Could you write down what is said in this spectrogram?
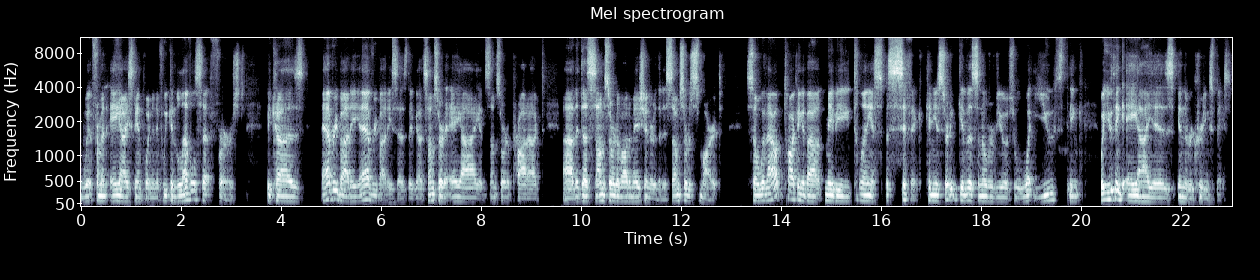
with from an AI standpoint, and if we can level set first, because everybody everybody says they've got some sort of AI and some sort of product uh, that does some sort of automation or that is some sort of smart. So, without talking about maybe Talenya specific, can you sort of give us an overview of sort of what you think what you think AI is in the recruiting space?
